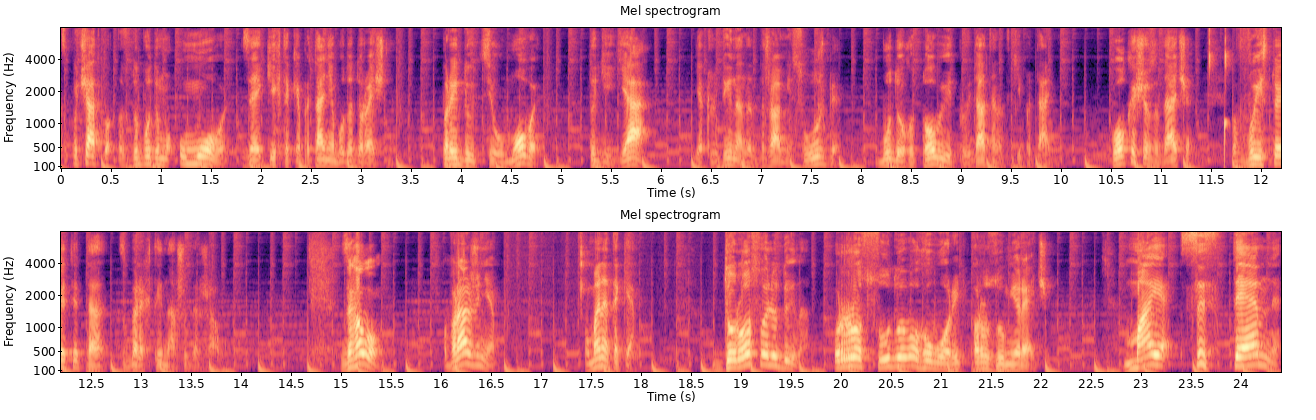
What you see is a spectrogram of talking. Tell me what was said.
спочатку здобудемо умови, за яких таке питання буде доречним. Прийдуть ці умови, тоді я, як людина на державній службі, буду готовий відповідати на такі питання. Поки що задача вистояти та зберегти нашу державу. Загалом, враження у мене таке: доросла людина розсудливо говорить розумні речі, має системне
